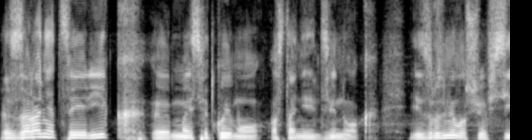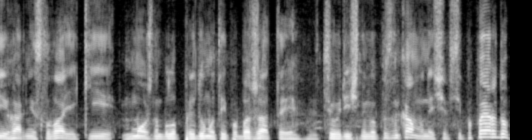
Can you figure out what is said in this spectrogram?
Зарані цей рік е, ми святкуємо останній дзвінок. І зрозуміло, що всі гарні слова, які можна було придумати і побажати цьогорічним випускникам, вони ще всі попереду.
